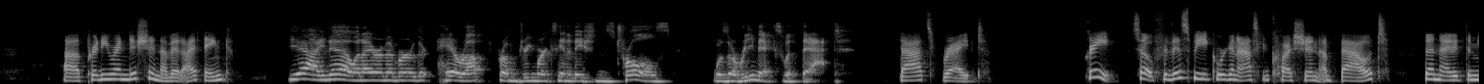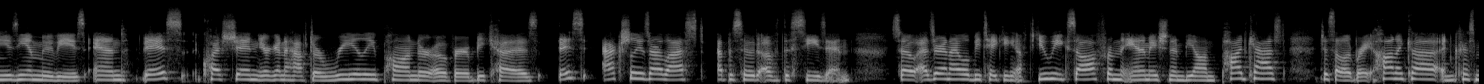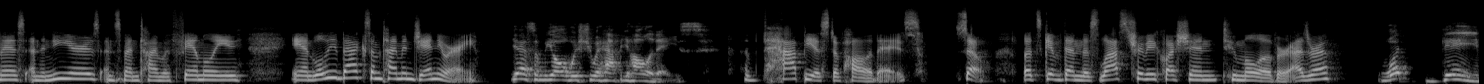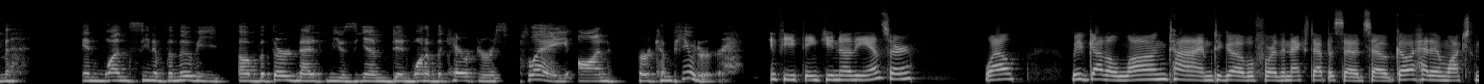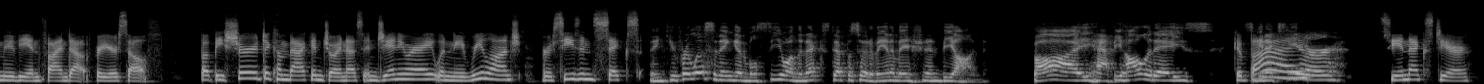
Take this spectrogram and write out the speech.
a pretty rendition of it, I think. Yeah, I know. And I remember the Hair Up from DreamWorks Animation's Trolls was a remix with that. That's right. Great. So for this week, we're going to ask a question about the Night at the Museum movies. And this question you're going to have to really ponder over because this actually is our last episode of the season. So Ezra and I will be taking a few weeks off from the Animation and Beyond podcast to celebrate Hanukkah and Christmas and the New Year's and spend time with family. And we'll be back sometime in January. Yes, and we all wish you a happy holidays. The happiest of holidays. So let's give them this last trivia question to mull over. Ezra? What game in one scene of the movie of the third night at the museum did one of the characters play on her computer? If you think you know the answer, well, we've got a long time to go before the next episode, so go ahead and watch the movie and find out for yourself. But be sure to come back and join us in January when we relaunch for season six. Thank you for listening, and we'll see you on the next episode of Animation and Beyond. Bye. Happy holidays. Goodbye. See you next year. See you next year.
